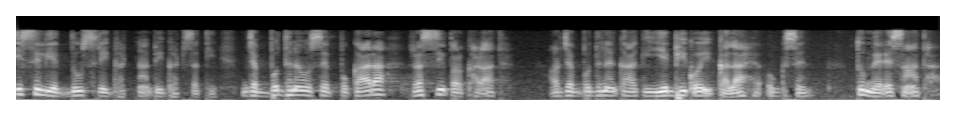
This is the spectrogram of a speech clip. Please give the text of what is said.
इसलिए दूसरी घटना भी घट सकी। जब बुद्ध ने उसे पुकारा, रस्सी पर खड़ा था, और जब बुद्ध ने कहा कि यह भी कोई कला है उग्रसेन तू मेरे साथ आ,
